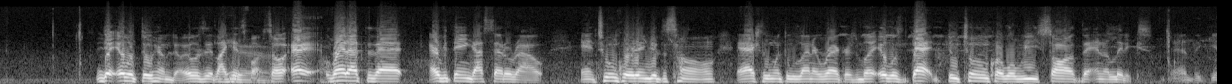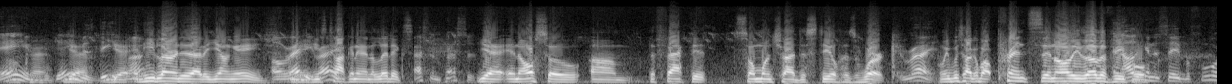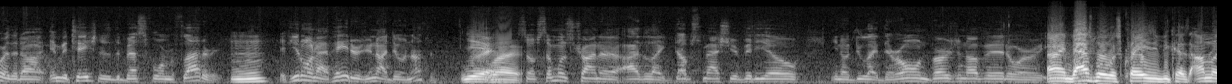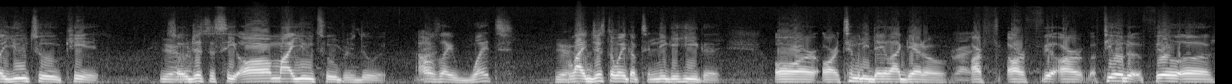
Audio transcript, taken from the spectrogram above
Yeah, It was through him though. It was like his Yeah. fault. So eh, right after that, everything got settled out, and TuneCore didn't get the song. It actually went through Leonard Records, but it was that through TuneCore where we saw the analytics. Man, the game, Okay. the game yeah. is deep, Yeah, huh? and he learned it at a young age. I Already, mean, he's right. talking analytics. That's impressive. Yeah, and also um, the fact that someone tried to steal his work. Right. I mean, we talk about Prince and all these other And I was people. gonna say before that uh, imitation is the best form of flattery. Mm-hmm. If you don't have haters, you're not doing nothing. Yeah. Right. So if someone's trying to either like Dubsmash your video, you know, do like their own version of it, or And that's what was crazy because I'm a YouTube kid. Yeah. So just to see all my YouTubers do it, I was like, what? Yeah. Like just to wake up to Nigahiga, or or Timothy De La Ghetto, Right. or or Phil or Phil Phil uh,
